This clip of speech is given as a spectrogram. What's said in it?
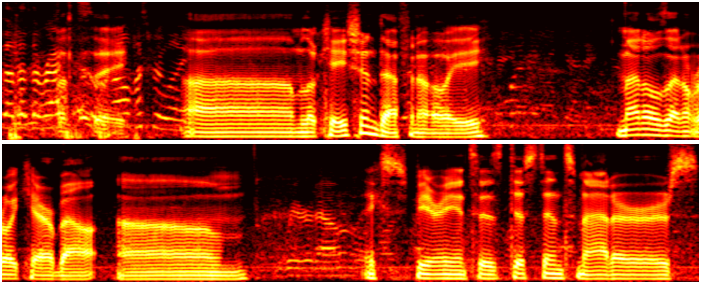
Let's see. Um, location, definitely. Medals, I don't really care about. Um, experiences, distance matters.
